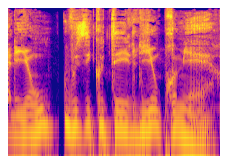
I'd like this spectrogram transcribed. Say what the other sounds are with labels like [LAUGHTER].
À Lyon, vous écoutez Lyon Première.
